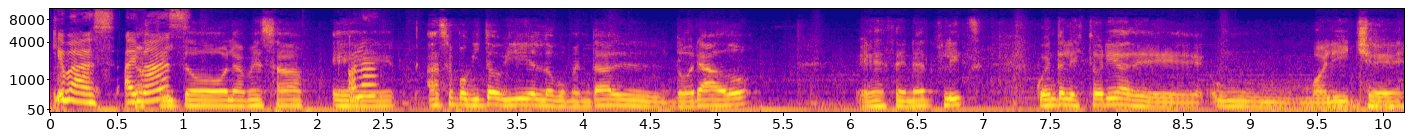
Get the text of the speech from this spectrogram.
¿Qué más? ¿Hay más? La mesa. Eh, Hola. Hace poquito vi el documental Dorado, es de Netflix. Cuenta la historia de un boliche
